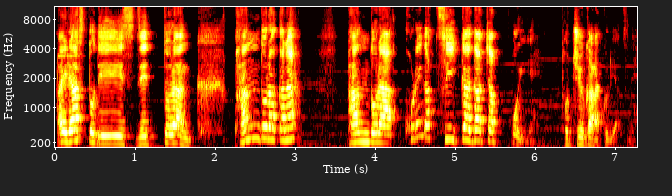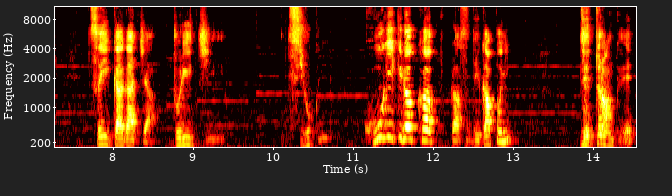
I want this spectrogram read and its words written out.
はい、ラストです。Z ランク。パンドラかな？パンドラ。これが追加ガチャっぽいね。途中から来るやつね。追加ガチャ。プリチー。強くね？攻撃力アッププラスデカプに Z ランクで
